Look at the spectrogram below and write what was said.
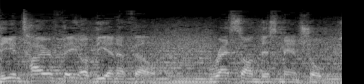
The entire fate of the NFL rests on this man's shoulders.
